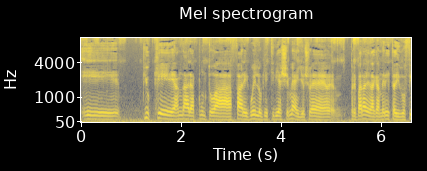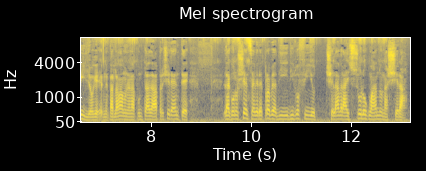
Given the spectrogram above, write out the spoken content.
e più che andare appunto a fare quello che ti riesce meglio, cioè preparare la cameretta di tuo figlio, che ne parlavamo nella puntata precedente, la conoscenza vera e propria di, di tuo figlio ce l'avrai solo quando nascerà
